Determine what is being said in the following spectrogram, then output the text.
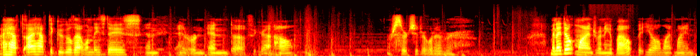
I have to I have to Google that one these days and and and uh, figure out how or search it or whatever. I mean, I don't mind running about, but y'all might mind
